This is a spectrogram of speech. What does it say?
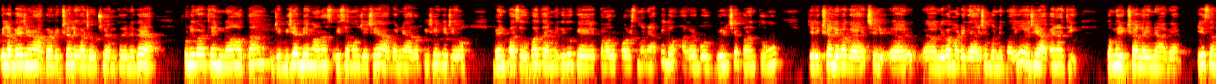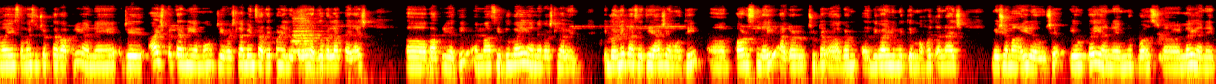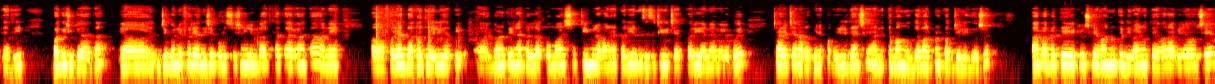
પેલા બે જણા આગળ રિક્ષા લેવા જઉં છું એમ કરીને ગયા. થોડી વાર થઈને ન આવતા જે બીજા બે માણસ ઈસમો જે છે આ બંને આરોપી છે કે જેઓ બેન પાસે ઊભા હતા, એમણે કીધું કે તમારું પર્સ મને આપી દો, આગળ બહુ ભીડ છે, પરંતુ હું જે રિક્ષા લેવા ગયા છે લેવા માટે ગયા છે બંને ભાઈઓ, એ જે આવ્યા નથી, તો અમે રિક્ષા લઈને આવ્યા. એ સમયે સમય સૂચકતા વાપરી અને જે આ જ પ્રકારની એમો, જે વસલાબેન સાથે પણ એ લોકોએ અડધો કલાક પહેલાં જ વાપરી હતી. એમાં સિદ્ધુભાઈ અને વસલાબેન એ બંને પાસેથી આ જેમોથી પર્સ લઈ આગળ છૂટા, આગળ દિવાળી નિમિત્તે મફત અનાજ વેચવામાં આવી રહ્યું છે. એવું કહી અને એમનું પર્સ લઈ અને ત્યાંથી ભાગી છૂટ્યા હતા. જે બંને ફરિયાદી છે, પોલીસ સ્ટેશન લીંબાયત ખાતે આવ્યા હતા અને ફરિયાદ દાખલ થયેલી હતી. ગણતરીના કલાકોમાં જ ટીમ રવાના કરી અને સીસીટીવી ચેક કરી અને અમે લોકોએ ચારે ચાર આરોપીને પકડી લીધા છે અને તમામ મુદ્દામાલ પણ કબજે લીધો છે. આ બાબતે એટલું જ કહેવાનું કે દિવાળીનો તહેવાર આવી રહ્યો છે.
